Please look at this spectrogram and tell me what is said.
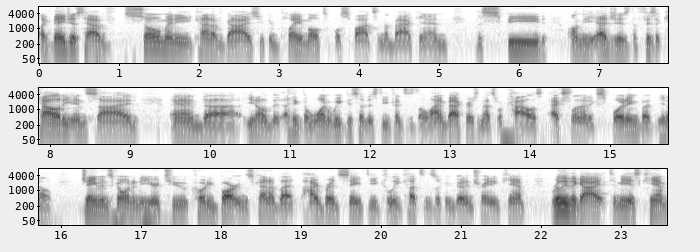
Like they just have so many kind of guys who can play multiple spots in the back end, the speed on the edges, the physicality inside. And, uh, you know, the, I think the one weakness of this defense is the linebackers, and that's what Kyle is excellent at exploiting. But, you know, Jamin's going into year two. Cody Barton's kind of that hybrid safety. Khaleke Hudson's looking good in training camp. Really, the guy to me is Cam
